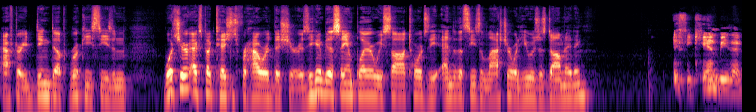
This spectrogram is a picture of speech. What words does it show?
after a dinged up rookie season. What's your expectations for Howard this year? Is he going to be the same player we saw towards the end of the season last year when he was just dominating? If he can be, that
